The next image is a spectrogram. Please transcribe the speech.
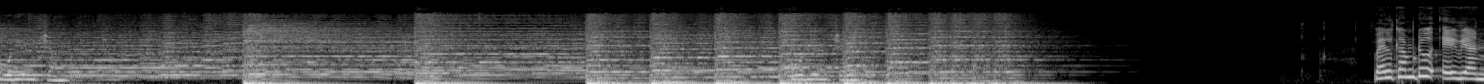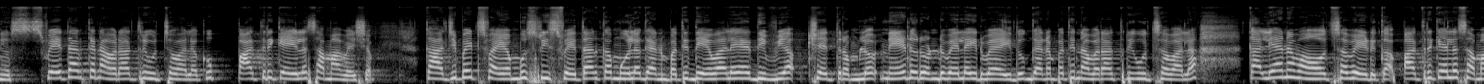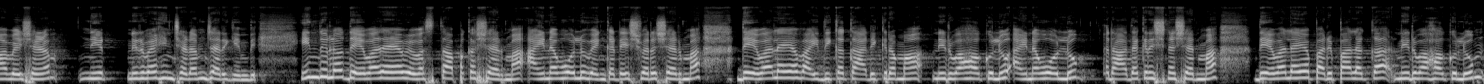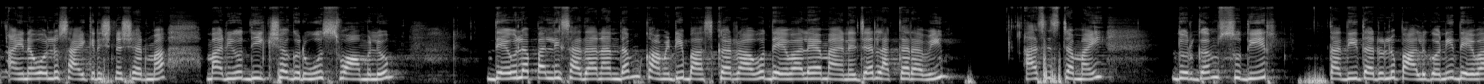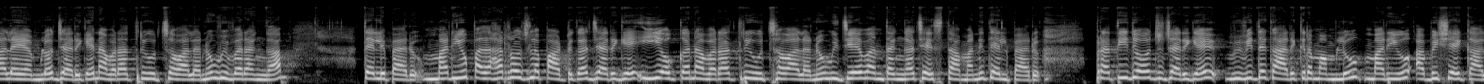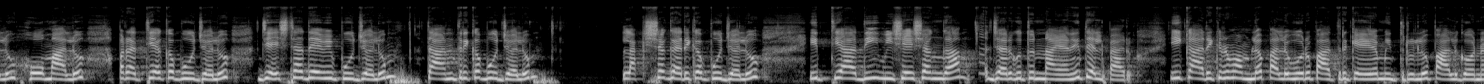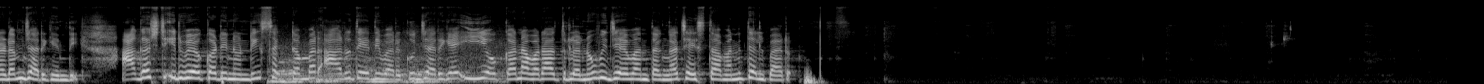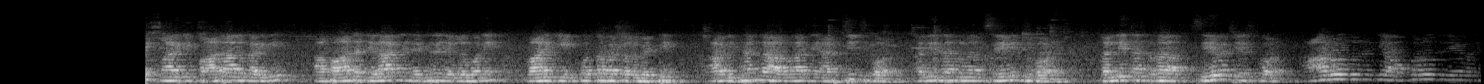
Audio Jungle. Audio Jungle. Welcome to Avia news శ్వేతార్క Navaratri ఉత్సవాలకు పాత్రికేయుల సమావేశం కాజీపేట్ స్వయంభు శ్రీ శ్వేతార్క మూల గణపతి దేవాలయ దివ్య క్షేత్రంలో నేడు రెండు వేల ఇరవై ఐదు గణపతి నవరాత్రి ఉత్సవాల కళ్యాణ మహోత్సవ వేడుక పాత్రికేయుల సమావేశం నిర్వహించడం జరిగింది. ఇందులో దేవాలయ వ్యవస్థాపక శర్మ అయినవోలు వెంకటేశ్వర శర్మ దేవాలయ వైదిక కార్యక్రమ నిర్వాహకులు అయినవోలు రాధాకృష్ణ శర్మ దేవాలయ పరిపాలక నిర్వాహకులు అయినవోలు సాయికృష్ణ శర్మ మరియు దీక్ష గురువు స్వాములు దేవులపల్లి సదానందం కమిటీ భాస్కర్ రావు దేవాలయ మేనేజర్ లక్క రవి అసిస్టమై దుర్గం సుధీర్ తదితరులు పాల్గొని దేవాలయంలో జరిగే నవరాత్రి ఉత్సవాలను వివరంగా తెలిపారు. మరియు పదహారు రోజుల పాటుగా జరిగే ఈ ఒక్క నవరాత్రి ఉత్సవాలను విజయవంతంగా చేస్తామని తెలిపారు. ప్రతిరోజు జరిగే వివిధ కార్యక్రమములు మరియు అభిషేకాలు హోమాలు ప్రత్యేక పూజలు జ్యేష్ఠదేవి పూజలు తాంత్రిక పూజలు లక్ష గరిక పూజలు ఇత్యాది విశేషంగా జరుగుతున్నాయని తెలిపారు. ఈ కార్యక్రమంలో పలువురు పాత్రికేయ మిత్రులు పాల్గొనడం జరిగింది. ఆగస్ట్ ఇరవై ఒకటి నుండి సెప్టెంబర్ ఆరు తేదీ వరకు జరిగే ఈ యొక్క నవరాత్రులను విజయవంతంగా చేస్తామని తెలిపారు. వారికి పాదాలు కడిగి ఆ పాత జలాన్ని నెత్తిన చల్లుకొని వారికి కొత్త బట్టలు పెట్టి ఆ విధంగా వారిని అర్చించుకోవడం తల్లిదండ్రులను సేవించుకోవడం తల్లిదండ్రుల సేవ చేసుకోవడం. ఆ రోజు నుంచి ఆ ఒక్క రోజు చేయమని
